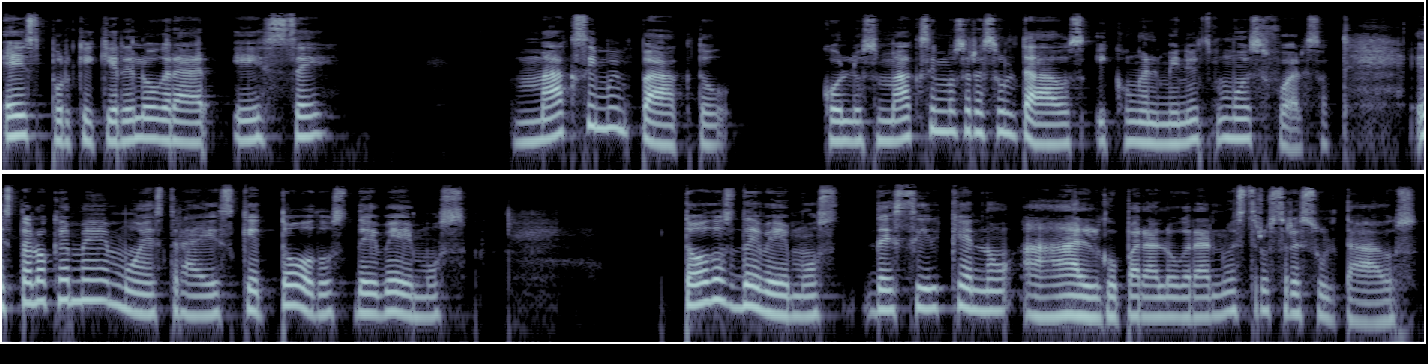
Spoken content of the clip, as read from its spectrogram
es porque quiere lograr ese máximo impacto con los máximos resultados y con el mínimo esfuerzo. Esto lo que me muestra es que todos debemos todos debemos decir que no a algo para lograr nuestros resultados,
